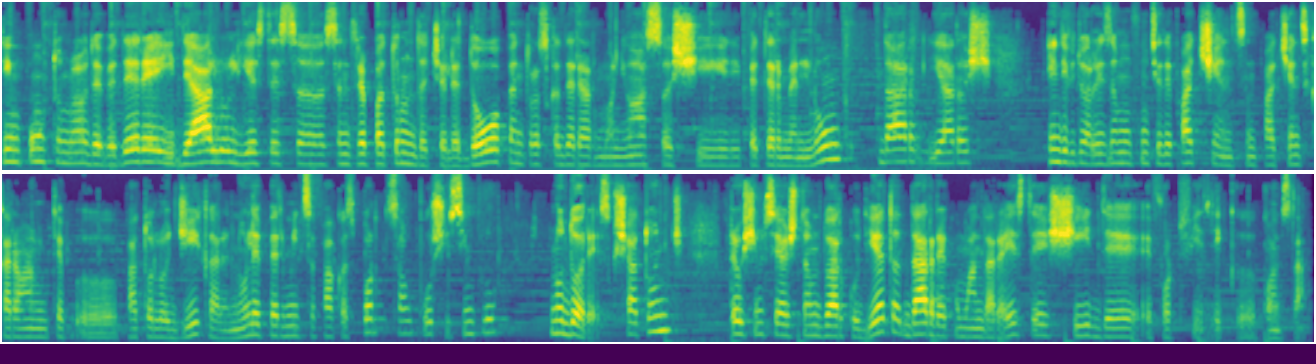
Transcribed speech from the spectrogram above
Din punctul meu de vedere, idealul este să se întrepătrundă cele două pentru o scădere armonioasă și pe termen lung, dar iarăși individualizăm în funcție de pacient. Sunt pacienți care au anumite uh, patologii care nu le permit să facă sport sau pur și simplu nu doresc. Și atunci reușim să-i ajutăm doar cu dietă, dar recomandarea este și de efort fizic uh, constant.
